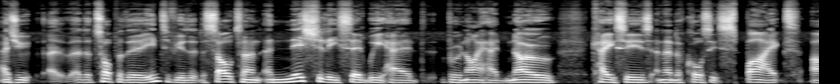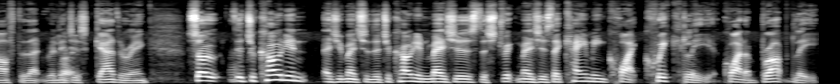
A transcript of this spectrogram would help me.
as you uh, at the top of the interview, that the Sultan initially said we had Brunei had no cases, and then of course it spiked after that religious right. gathering. So the draconian, as you mentioned, the draconian measures, the strict measures, they came in quite quickly, quite abruptly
